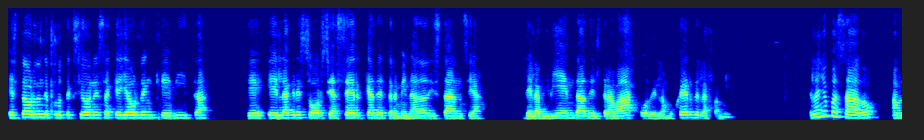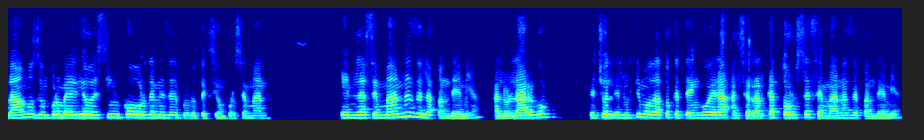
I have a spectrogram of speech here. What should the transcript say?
Esta orden de protección es aquella orden que evita que el agresor se acerque a determinada distancia de la vivienda, del trabajo, de la mujer, de la familia. El año pasado hablábamos de un promedio de cinco órdenes de protección por semana. En las semanas de la pandemia, a lo largo, de hecho el, último dato que tengo era al cerrar 14 semanas de pandemia,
